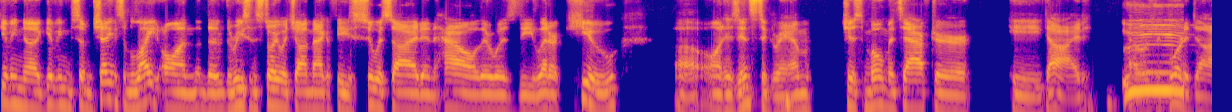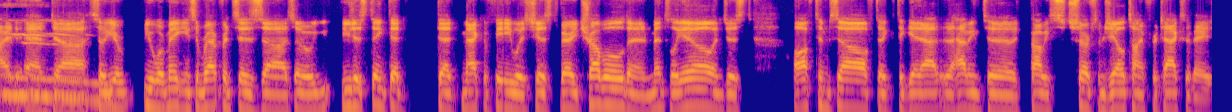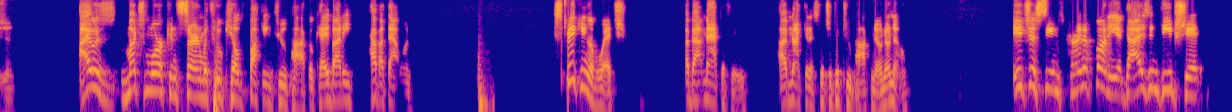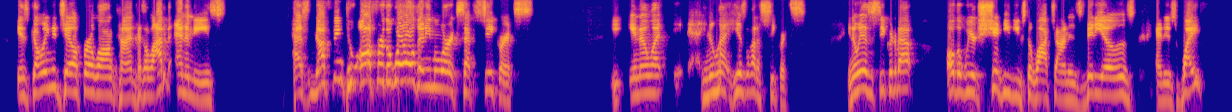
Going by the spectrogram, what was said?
giving uh, giving some shedding some light on the the recent story with John McAfee's suicide and how there was the letter Q uh, on his Instagram just moments after he died uh, was reported died, and uh, so you you were making some references. Uh, so you, you just think that that McAfee was just very troubled and mentally ill, and just offed himself to, to get out of having to probably serve some jail time for tax evasion. I was much more concerned with who killed fucking Tupac. Okay, buddy. How about that one? Speaking of which, about McAfee, I'm not going to switch it to Tupac. No, no, no. It just seems kind of funny. A guy's in deep shit, is going to jail for a long time, has a lot of enemies, has nothing to offer the world anymore except secrets. You, you know what? You know what? He has a lot of secrets. You know he has a secret about? All the weird shit he used to watch on his videos and his wife.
